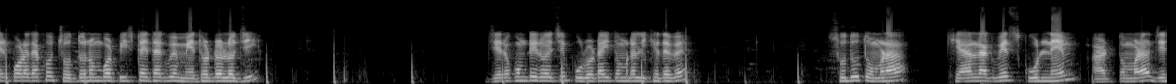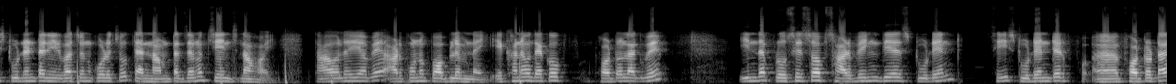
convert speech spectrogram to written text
এরপরে দেখো চোদ্দ নম্বর পৃষ্ঠায় থাকবে মেথোডোলজি যেরকমটি রয়েছে, পুরোটাই তোমরা লিখে দেবে। শুধু তোমরা খেয়াল রাখবে স্কুল নেম আর তোমরা যে স্টুডেন্টটা নির্বাচন করেছ তার নামটা যেন চেঞ্জ না হয়। তাহলেই হবে, আর কোনো প্রবলেম নাই। এখানেও দেখো ফটো লাগবে। In the process of serving দিয়ে স্টুডেন্ট সেই স্টুডেন্টের ফটোটা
